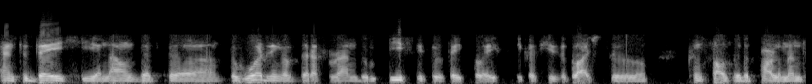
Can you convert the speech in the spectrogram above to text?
and today he announced that uh, the wording of the referendum, if it will take place, because he's obliged to consult with the parliament.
